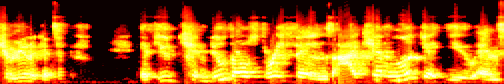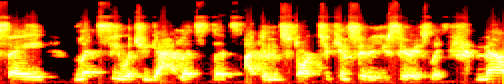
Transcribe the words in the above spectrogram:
communicative. If you can do those three things, I can look at you and say, let's see what you got. Let's let's I can start to consider you seriously. Now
